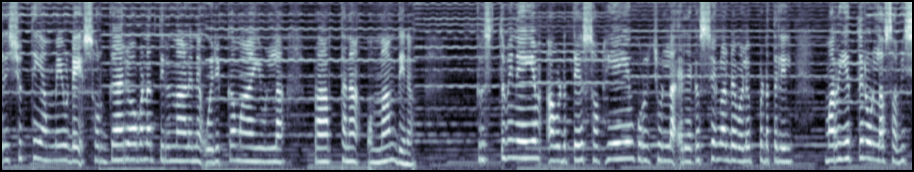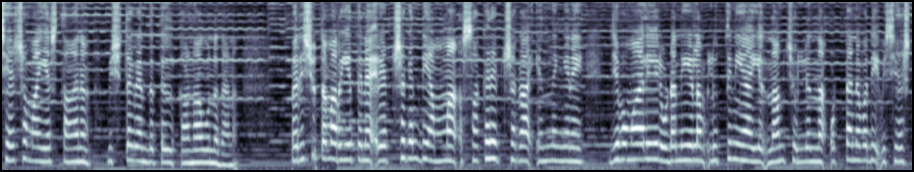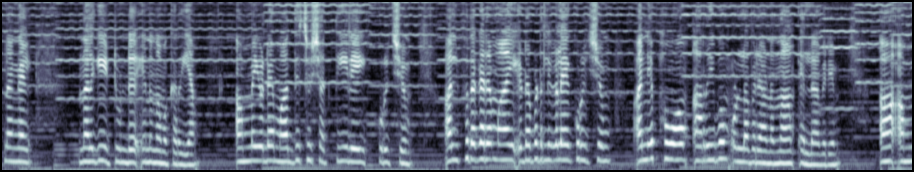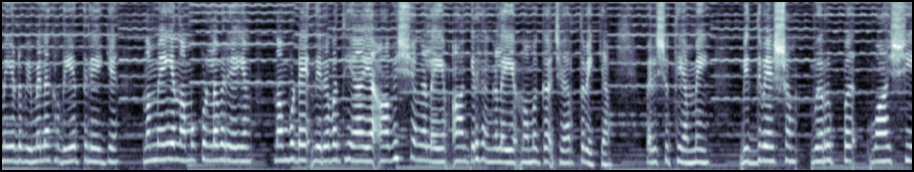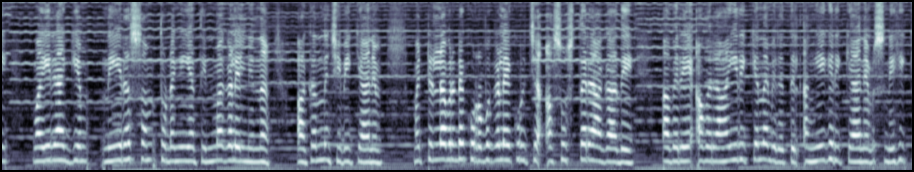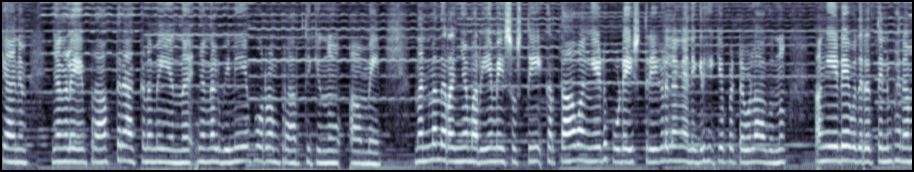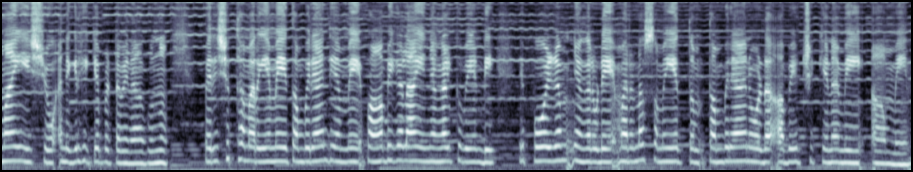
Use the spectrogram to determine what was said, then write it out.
പരിശുദ്ധ അമ്മയുടെ സ്വർഗാരോപണ തിരുനാളിന് ഒരുക്കമായുള്ള പ്രാർത്ഥന ഒന്നാം ദിനം. ക്രിസ്തുവിനെയും അവിടുത്തെ സഭയെയും കുറിച്ചുള്ള രഹസ്യങ്ങളുടെ വെളിപ്പെടുത്തലിൽ മറിയത്തിനുള്ള സവിശേഷമായ സ്ഥാനം വിശുദ്ധ ഗ്രന്ഥത്തിൽ കാണാവുന്നതാണ്. പരിശുദ്ധ മറിയത്തിന് രക്ഷകന്റെ അമ്മ സഹരക്ഷക എന്നിങ്ങനെ ജപമാലയിലുടനീളം ലുത്തിനിയായിൽ നാം ചൊല്ലുന്ന ഒട്ടനവധി വിശേഷണങ്ങൾ നൽകിയിട്ടുണ്ട് എന്ന് നമുക്കറിയാം. അമ്മയുടെ മധ്യസ്ഥ ശക്തിയിലെ കുറിച്ചും അത്ഭുതകരമായ ഇടപെടലുകളെക്കുറിച്ചും അനുഭവവും അറിവും ഉള്ളവരാണ് നാം എല്ലാവരും. ആ അമ്മയുടെ വിമല ഹൃദയത്തിലേക്ക് നമ്മെയും നമുക്കുള്ളവരെയും നമ്മുടെ നിരവധിയായ ആവശ്യങ്ങളെയും ആഗ്രഹങ്ങളെയും നമുക്ക് ചേർത്ത് വയ്ക്കാം. പരിശുദ്ധി അമ്മേ വിദ്വേഷം വെറുപ്പ് വാശി വൈരാഗ്യം നീരസം തുടങ്ങിയ തിന്മകളിൽ നിന്ന് അകന്നു ജീവിക്കാനും മറ്റുള്ളവരുടെ കുറവുകളെക്കുറിച്ച് അസ്വസ്ഥരാകാതെ അവരെ അവരായിരിക്കുന്ന വിധത്തിൽ അംഗീകരിക്കാനും സ്നേഹിക്കാനും ഞങ്ങളെ പ്രാപ്തരാക്കണമേ എന്ന് ഞങ്ങൾ വിനയപൂർവം പ്രാർത്ഥിക്കുന്നു. ആമേ നന്മ നിറഞ്ഞ മറിയമേ സ്വസ്തി കർത്താവ് അങ്ങയുടെ കൂടെ സ്ത്രീകളിൽ അങ്ങ് അനുഗ്രഹിക്കപ്പെട്ടവളാകുന്നു. അങ്ങയുടെ ഉദരത്തിന് ഫലമായി ഈശോ അനുഗ്രഹിക്കപ്പെട്ടവനാകുന്നു. പരിശുദ്ധ മറിയമേ തമ്പുരാന്റെ അമ്മേ പാപികളായ ഞങ്ങൾക്ക് വേണ്ടി എപ്പോഴും ഞങ്ങളുടെ മരണസമയത്തും തമ്പുരാനോട് അപേക്ഷിക്കണമേ. ആമേൻ.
